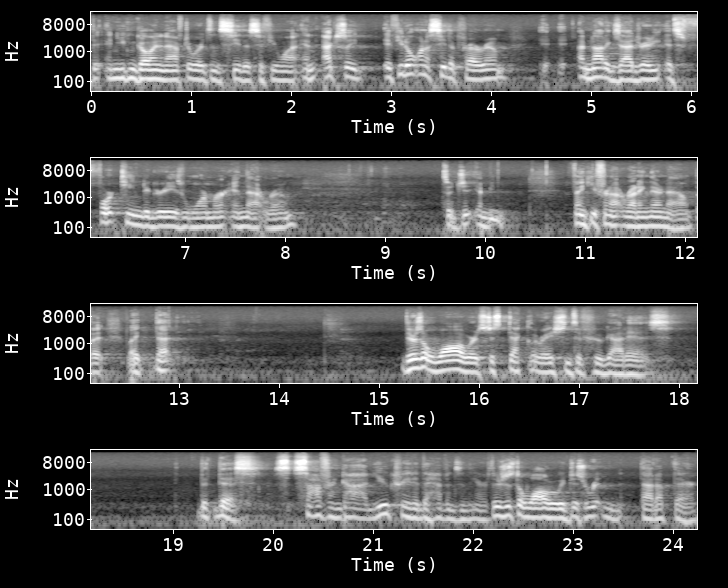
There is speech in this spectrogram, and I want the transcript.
that, and you can go in afterwards and see this if you want. And actually, if you don't want to see the prayer room, I'm not exaggerating, it's 14 degrees warmer in that room. So, I mean, thank you for not running there now, but like that, there's a wall where it's just declarations of who God is. That this, sovereign God, you created the heavens and the earth. There's just a wall where we've just written that up there.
